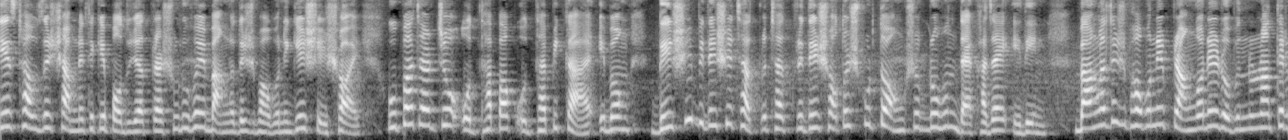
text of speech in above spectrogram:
গেস্ট হাউসের সামনে থেকে পদযাত্রা শুরু হয়ে বাংলাদেশ ভবনে গিয়ে শেষ হয়। উপাচার্য, অধ্যাপক, অধ্যাপিকা এবং দেশি বিদেশি ছাত্রছাত্রীদের স্বতঃস্ফূর্ত অংশগ্রহণ দেখা যায় এদিন। বাংলাদেশ ভবনের প্রাঙ্গণে রবীন্দ্রনাথের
